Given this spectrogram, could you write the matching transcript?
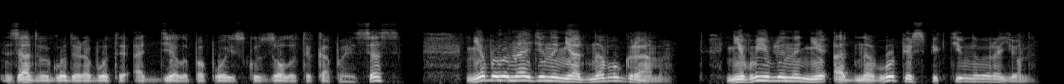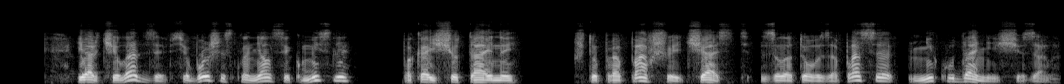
за два года работы отдела по поиску золота КПСС не было найдено ни одного грамма, не выявлено ни одного перспективного района. И Арчеладзе все больше склонялся к мысли, пока еще тайной, что пропавшая часть золотого запаса никуда не исчезала.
